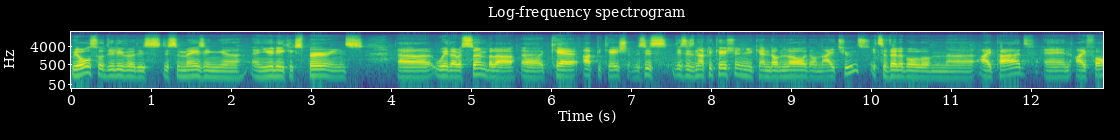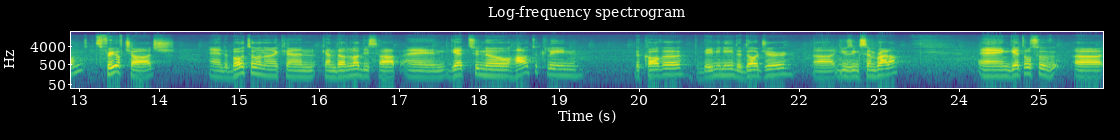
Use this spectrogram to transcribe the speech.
We also deliver this, this amazing uh, and unique experience uh, with our Sunbrella uh, Care application. This is, this is an application you can download on iTunes. It's available on uh, iPad and iPhone. It's free of charge and the boat owner can, can download this app and get to know how to clean the cover, the bimini, the dodger uh, using Sunbrella and get also a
